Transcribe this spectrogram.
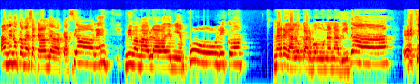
A mí nunca me sacaron de vacaciones, mi mamá hablaba de mí en público, me regaló carbón una Navidad, este,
